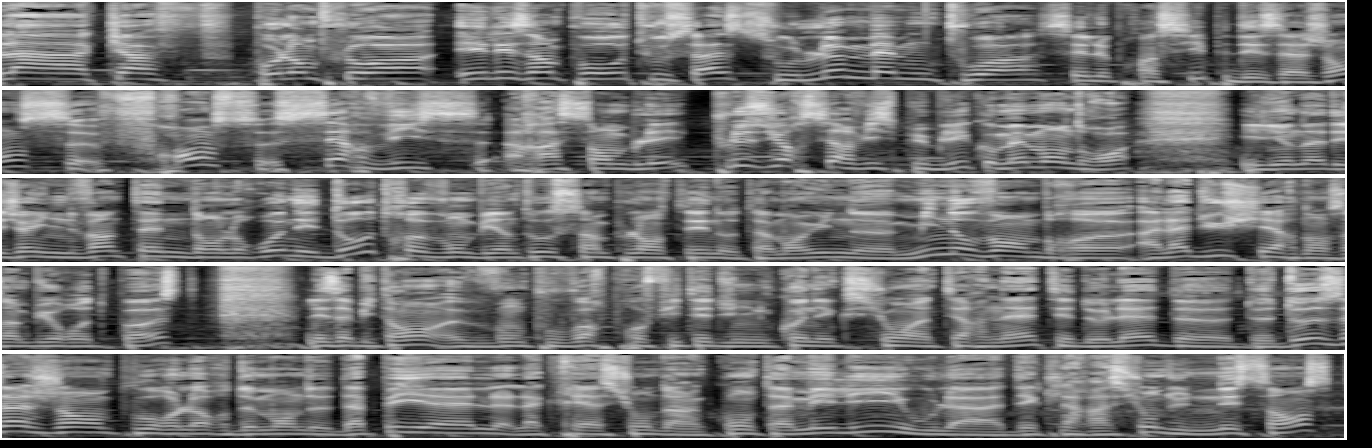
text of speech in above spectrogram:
La CAF, Pôle emploi et les impôts, tout ça sous le même toit. C'est le principe des agences France Service. Rassembler plusieurs services publics au même endroit. Il y en a déjà une vingtaine dans le Rhône et d'autres vont bientôt s'implanter, notamment une mi-novembre à la Duchère dans un bureau de poste. Les habitants vont pouvoir profiter d'une connexion Internet et de l'aide de deux agents pour leur demande d'APL, la création d'un compte Amélie ou la déclaration d'une naissance.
